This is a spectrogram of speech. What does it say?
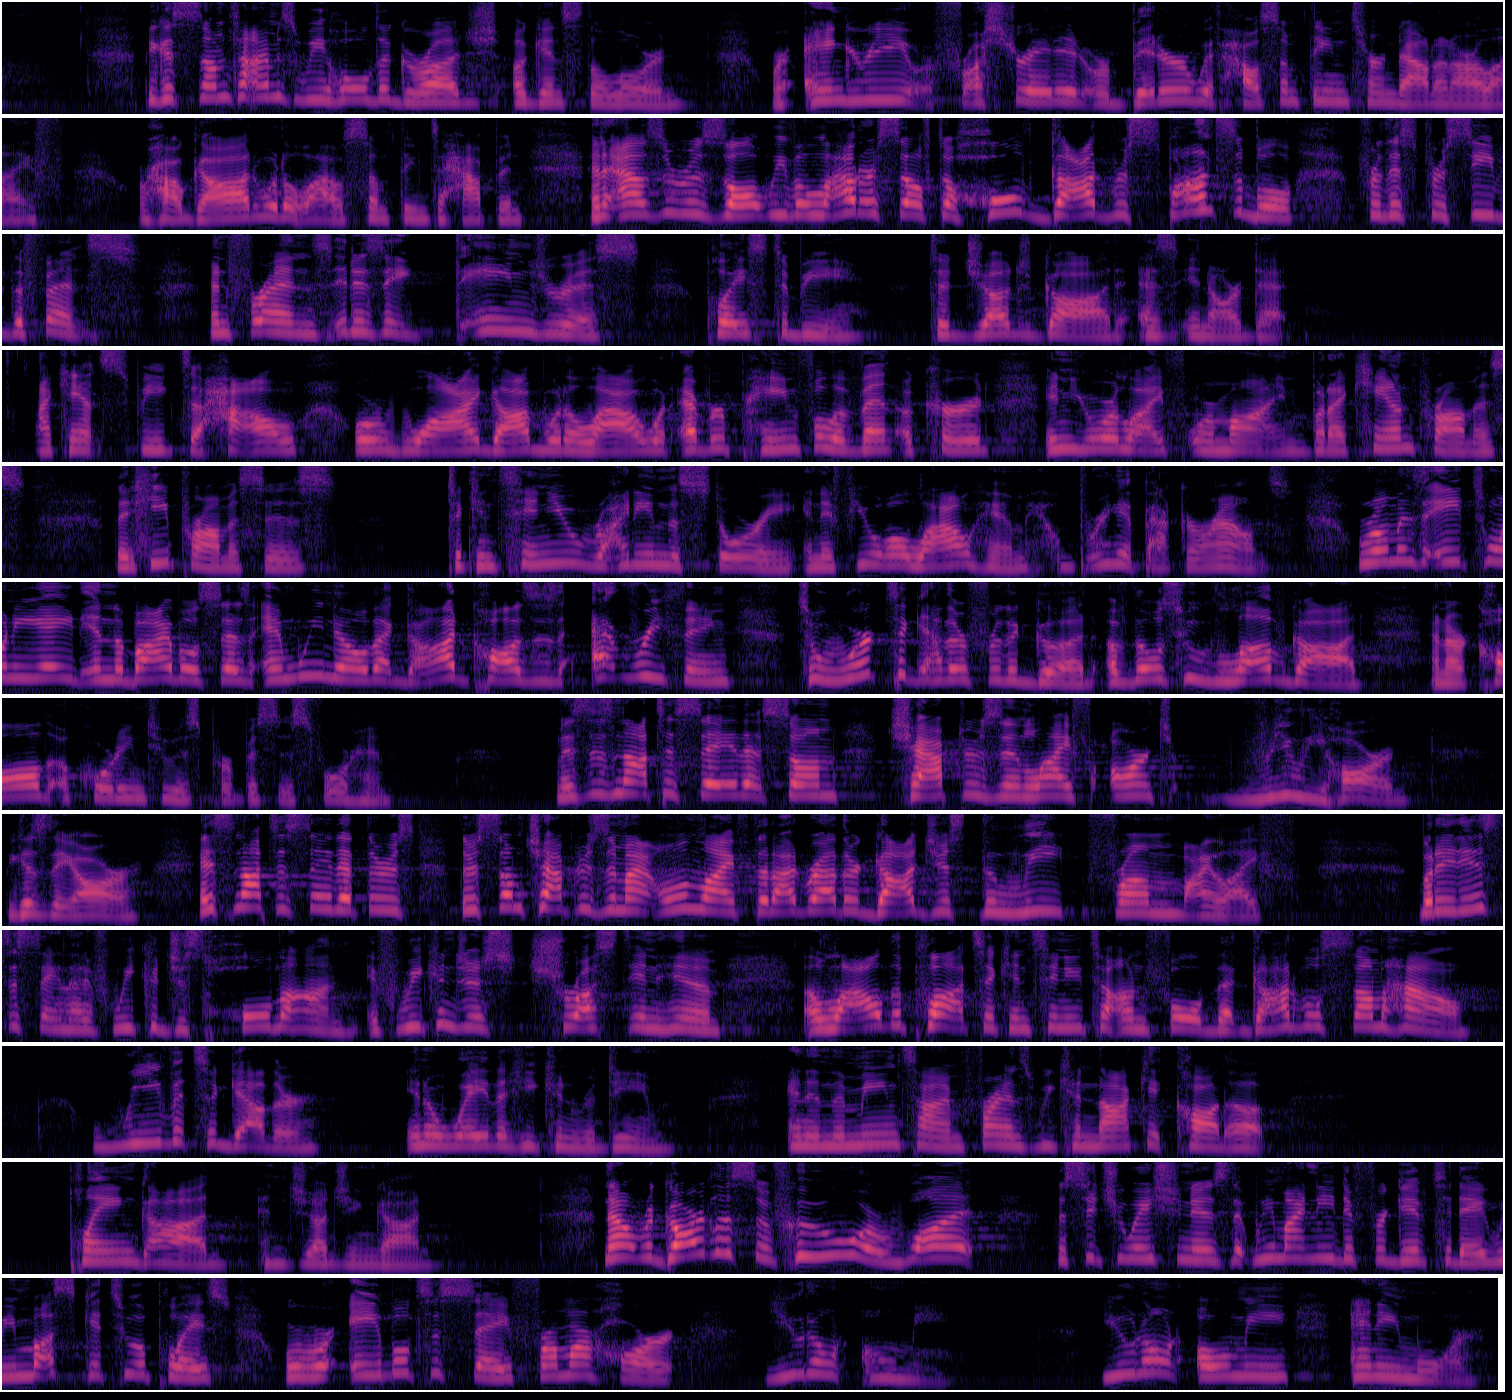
Because sometimes we hold a grudge against the Lord. We're angry or frustrated or bitter with how something turned out in our life or how God would allow something to happen. And as a result, we've allowed ourselves to hold God responsible for this perceived offense. And friends, it is a dangerous place to be to judge God as in our debt. I can't speak to how or why God would allow whatever painful event occurred in your life or mine, but I can promise that he promises to continue writing the story and if you allow him he'll bring it back around. Romans 8.28 in the bible says and we know that god causes everything to work together for the good of those who love god and are called according to his purposes for him. This is not to say that some chapters in life aren't really hard because they are. It's not to say that there's there's some chapters in my own life that i'd rather god just delete from my life but it is to say that if we could just hold on, if we can just trust in Him, allow the plot to continue to unfold, that God will somehow weave it together in a way that He can redeem. And in the meantime, friends, we cannot get caught up playing God and judging God. Now, regardless of who or what the situation is that we might need to forgive today, we must get to a place where we're able to say from our heart, You don't owe me. You don't owe me anymore.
